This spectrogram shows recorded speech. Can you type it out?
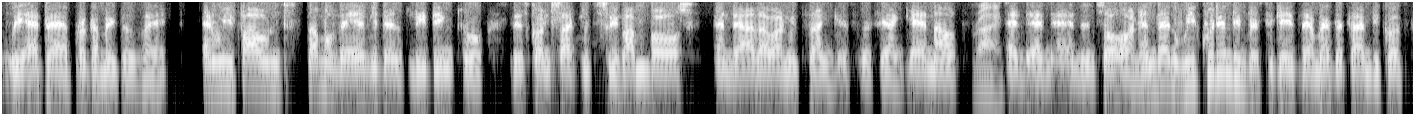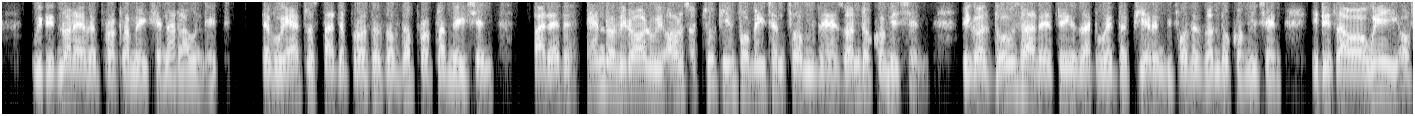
we had uh, proclamations there, and we found some of the evidence leading to this contract with Swifambo and the other one with Siyangena, right. and, and, and, and so on. And then we couldn't investigate them at the time because we did not have a proclamation around it. Then we had to start the process of the proclamation. But at the end of it all, we also took information from the Zondo Commission because those are the things that were appearing before the Zondo Commission. It is our way of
